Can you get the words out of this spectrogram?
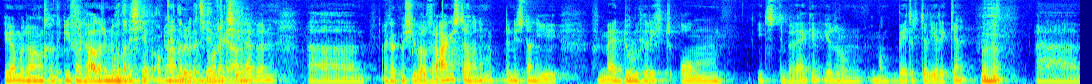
ja, maar dan ga ik niet vergaderen Maar noemen. dan is geen- oké, dan wil ik het een geen connectie hebben. Ehm, dan ga ik misschien wel vragen stellen, hè, maar dan is dat niet voor mij doelgericht om iets te bereiken, eerder om iemand beter te leren kennen. Mhm. Ehm,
